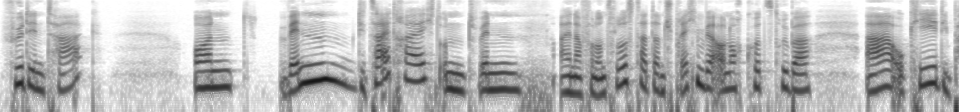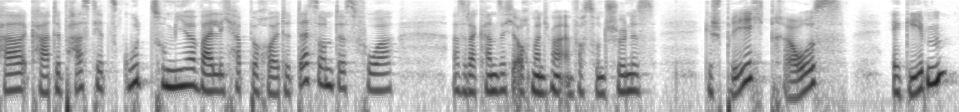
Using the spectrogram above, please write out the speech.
für den Tag. Und wenn die Zeit reicht und wenn einer von uns Lust hat, dann sprechen wir auch noch kurz drüber, ah, okay, die pa Karte passt jetzt gut zu mir, weil ich habe heute das und das vor. Also da kann sich auch manchmal einfach so ein schönes Gespräch draus ergeben.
